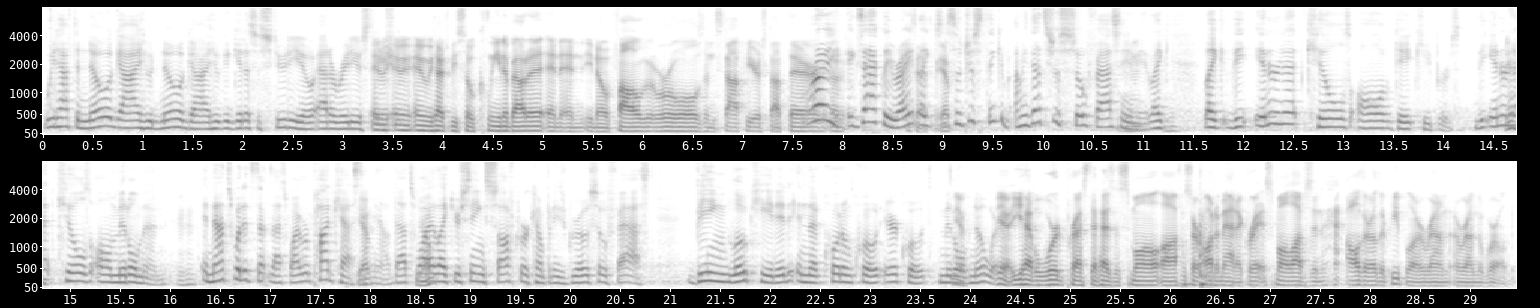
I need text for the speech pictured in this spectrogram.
we'd have to know a guy who'd know a guy who could get us a studio at a radio station. and, and we'd have to be so clean about it, and, and you know follow the rules and stop here, stop there. Right, Uh, exactly, right. exactly, like, yep. so just think. About, I mean, that's just so fascinating. to Mm-hmm, me. Like, like the internet kills all gatekeepers. The internet kills all middlemen, and that's what it's. That's why we're podcasting Mm-hmm. Yep. now. That's why, Yep. like, you're seeing software companies grow so fast, being located in the quote unquote air quotes middle yeah. of nowhere. Yeah, you have a WordPress that has a small office or Automattic, right? A small office, and all their other people are around around the world.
